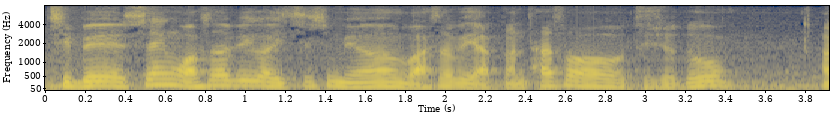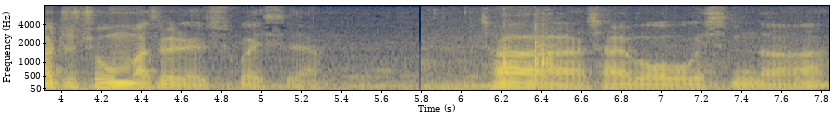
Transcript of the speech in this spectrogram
집에 생 와사비가 있으시면 와사비 약간 타서 드셔도 아주 좋은 맛을 낼 수가 있어요. 자 잘 먹어보겠습니다.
